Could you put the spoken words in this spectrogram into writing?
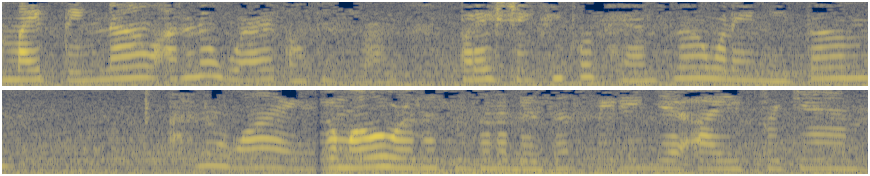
my thing now I don't know where I got this from but I shake people's hands now when I meet them don't know why I'm well aware this isn't a business meeting yet I freaking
